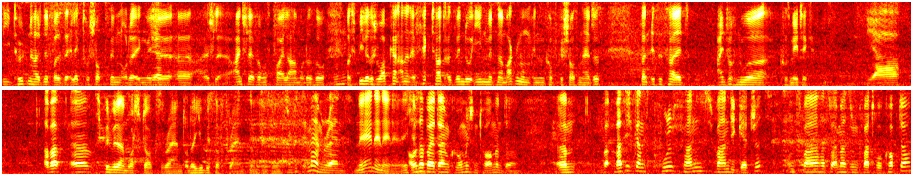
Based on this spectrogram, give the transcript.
die töten halt nicht, weil sie Elektroschock sind oder irgendwelche äh, Schlä- Einschläferungspfeile haben oder so, was spielerisch überhaupt keinen anderen Effekt hat, als wenn du ihn mit einer Magnum in den Kopf geschossen hättest, dann ist es halt einfach nur Kosmetik. Ja. Aber äh, Ich bin wieder im Watch Dogs Rant oder Ubisoft Rant. sagen. du bist immer im Rant. Nee, nee, nee, nee. Außer bei deinem komischen Torment da. Ähm, wa- was ich ganz cool fand, waren die Gadgets. Und zwar hast du einmal so einen Quadrocopter.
